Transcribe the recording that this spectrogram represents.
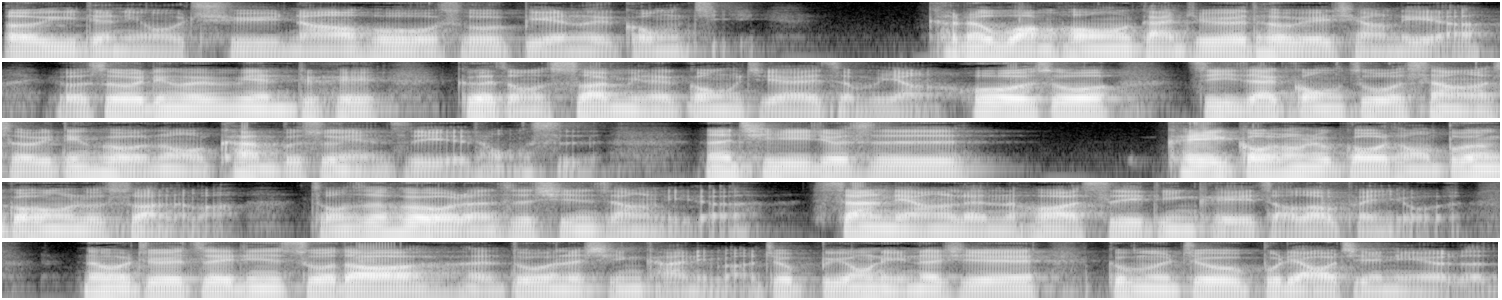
恶意的扭曲，然后或者说别人的攻击。可能网红感觉会特别强烈啊，有时候一定会面对各种酸民的攻击还是怎么样，或者说自己在工作上的时候一定会有那种看不顺眼自己的同事，那其实就是可以沟通就沟通，不能沟通就算了嘛，总是会有人是欣赏你的，善良人的话是一定可以找到朋友的。那我觉得这一定说到很多人的心坎里嘛，就不用理那些根本就不了解你的人，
